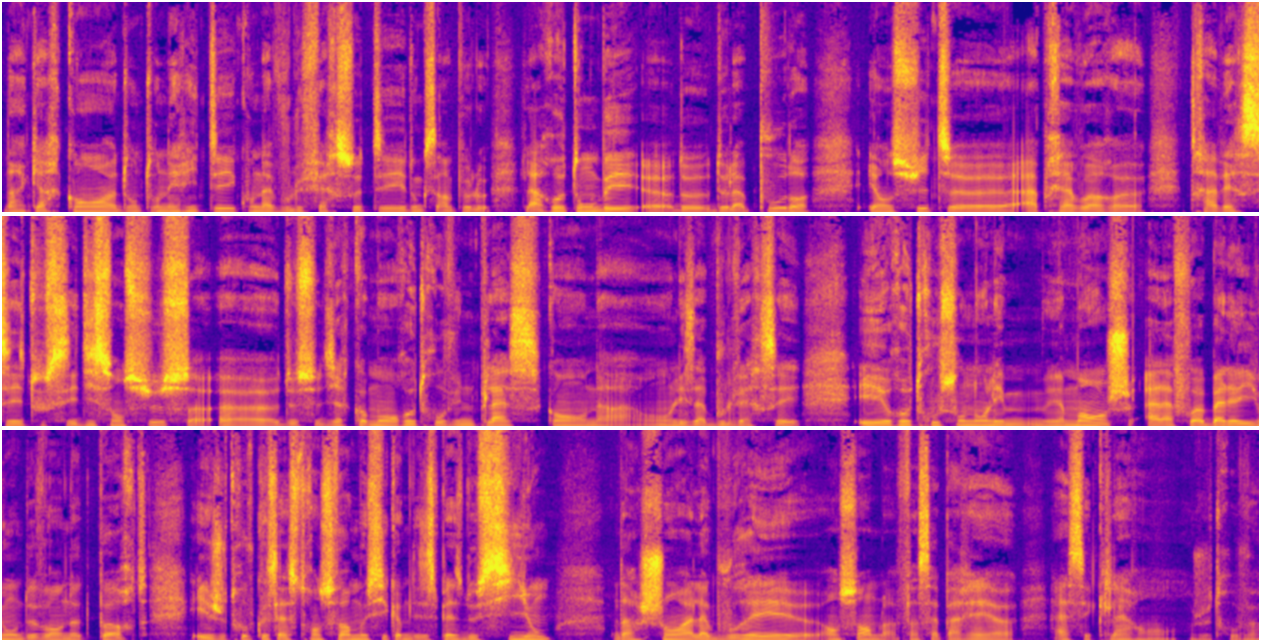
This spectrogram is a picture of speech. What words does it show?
d'un carcan dont on héritait, qu'on a voulu faire sauter. Donc c'est un peu la retombée de, la poudre. Et ensuite, après avoir traversé tous ces dissensus euh, de se dire comment on retrouve une place quand on, les a bouleversés et retroussons-nous les, les manches, à la fois balayons devant notre porte et je trouve que ça se transforme aussi comme des espèces de sillons d'un champ à labourer euh, ensemble. Enfin, ça paraît euh, assez clair, je trouve.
